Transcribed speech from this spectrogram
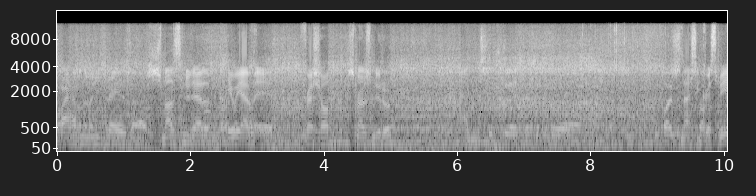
what I have on the menu today is a Schmalznudeln. Here we have a fresh hot Schmalznudeln, and it's nice and crispy,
